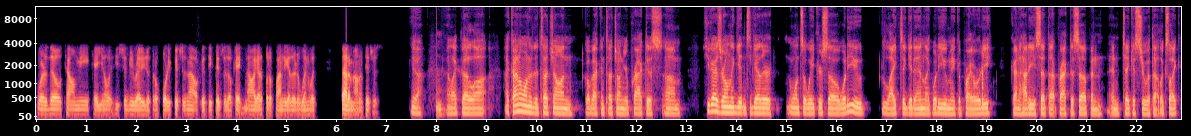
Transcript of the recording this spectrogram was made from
where they'll tell me, okay, you know what, he should be ready to throw 40 pitches now, 50 pitches. Okay, now I got to put a plan together to win with that amount of pitches. Yeah, I like that a lot. I kind of wanted to touch on, go back and touch on your practice. Um, if you guys are only getting together once a week or so, what do you like to get in? Like, what do you make a priority? Kind of, how do you set that practice up and and take us through what that looks like?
